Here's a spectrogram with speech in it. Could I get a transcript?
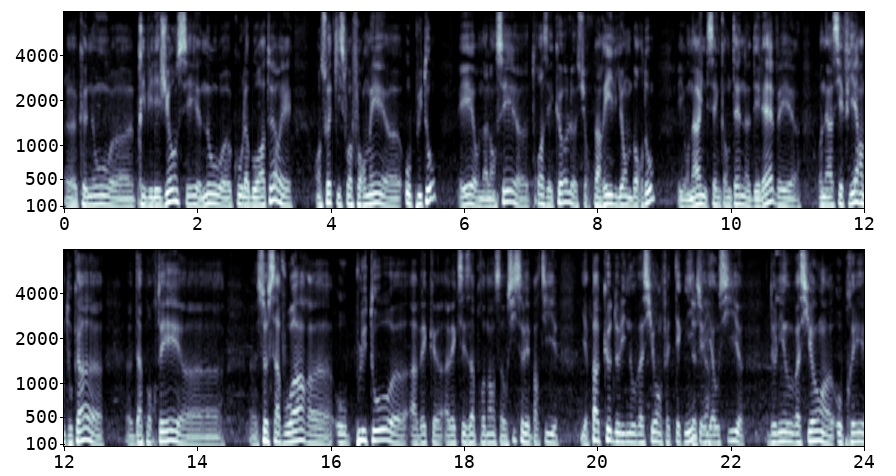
que nous privilégions, c'est nos collaborateurs et on souhaite qu'ils soient formés au plus tôt. Et on a lancé euh, trois écoles sur Paris, Lyon, Bordeaux et on a une cinquantaine d'élèves et euh, on est assez fiers en tout cas euh, d'apporter ce savoir euh, au plus tôt euh, avec, euh, avec ces apprenants. Ça aussi, ça fait partie. Il n'y a pas que de l'innovation en fait technique, il y a aussi de l'innovation auprès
